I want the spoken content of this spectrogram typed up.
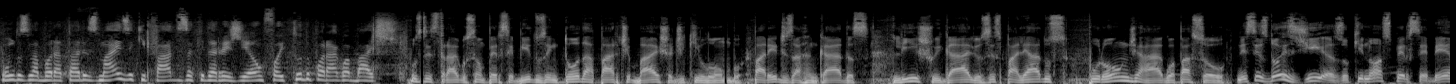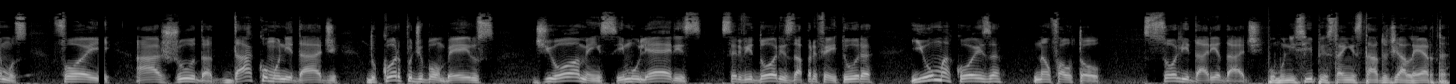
um dos laboratórios mais equipados aqui da região, foi tudo por água abaixo. Os estragos são percebidos em toda a parte baixa de Quilombo. Paredes arrancadas, lixo e galhos espalhados por onde a água passou. Nesses dois dias, o que nós percebemos foi a ajuda da comunidade, do Corpo de Bombeiros, de homens e mulheres, servidores da prefeitura, e uma coisa não faltou: solidariedade. O município está em estado de alerta.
